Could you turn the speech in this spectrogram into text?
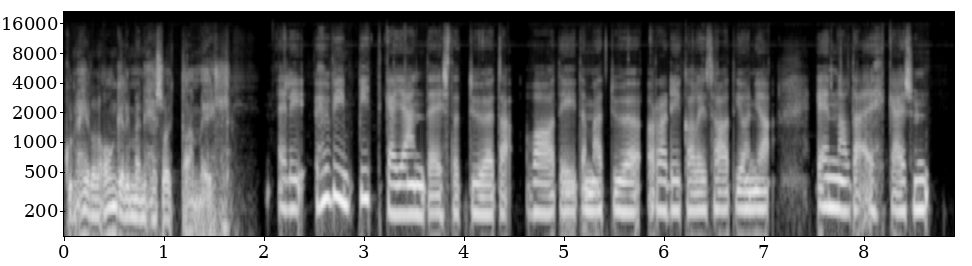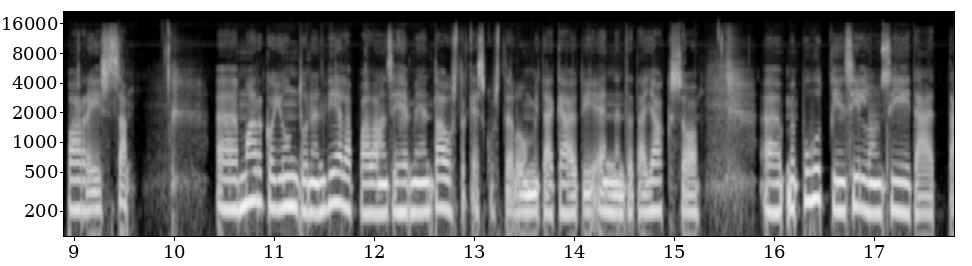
kun heillä on ongelmia, niin he soittaa meille. Eli hyvin pitkäjänteistä työtä vaatii tämä työ radikalisaation ja ennaltaehkäisyn parissa. Marko Juntunen, vielä palaan siihen meidän taustakeskusteluun, mitä käytiin ennen tätä jaksoa. Me puhuttiin silloin siitä, että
